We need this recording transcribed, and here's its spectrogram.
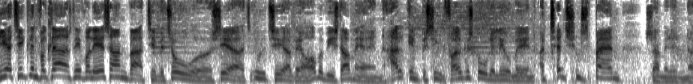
I artiklen forklares det for læseren, hvad TV2 øh, ser ud til at være overbevist om, er en halv imbecil folkeskoleelev med en attention span, som en øh,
